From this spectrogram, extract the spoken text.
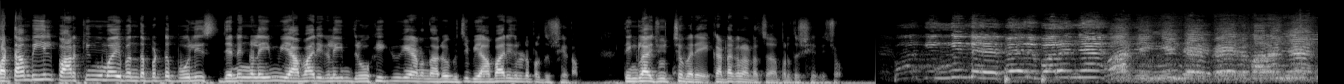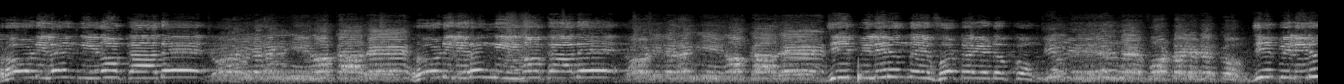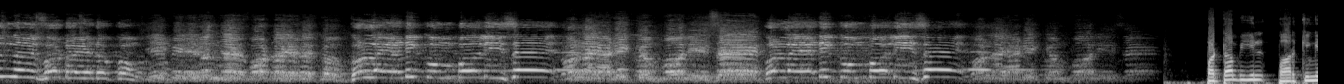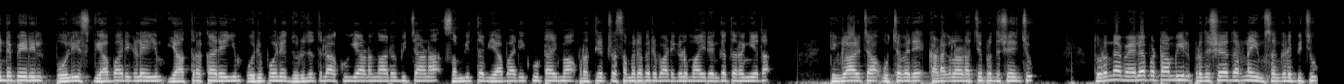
പട്ടാമ്പിയിൽ പാർക്കിംഗുമായി ബന്ധപ്പെട്ട് പോലീസ് ജനങ്ങളെയും വ്യാപാരികളെയും ദ്രോഹിക്കുകയാണെന്ന് ആരോപിച്ച് വ്യാപാരികളുടെ പ്രതിഷേധം. തിങ്കളാഴ്ച ഉച്ചവരെ കടകളടച്ച് പ്രതിഷേധിച്ചു. പാർക്കിംഗിന്റെ പേര് പറഞ്ഞ് പാർക്കിംഗിന്റെ പേര് പറഞ്ഞ് റോഡിലിറങ്ങി നോക്കാതെ റോഡിലിറങ്ങി നോക്കാതെ റോഡിലിറങ്ങി നോക്കാതെ റോഡിലിറങ്ങി നോക്കാതെ ജീപ്പിലിരുന്ന് ഫോട്ടോ എടുക്കും. ജീപ്പിലിരുന്ന് ഫോട്ടോ എടുക്കും. ജീപ്പിലിരുന്ന് ഫോട്ടോ എടുക്കും. ജീപ്പിലിരുന്ന് പട്ടാമ്പിയിൽ പാർക്കിംഗിന്റെ പേരിൽ പോലീസ് വ്യാപാരികളെയും യാത്രക്കാരെയും ഒരുപോലെ ദുരിതത്തിലാക്കുകയാണെന്നാരോപിച്ചാണ് സംയുക്ത വ്യാപാരി കൂട്ടായ്മ പ്രത്യക്ഷ സമരപരിപാടികളുമായി രംഗത്തിറങ്ങിയത്. തിങ്കളാഴ്ച ഉച്ചവരെ കടകളടച്ച് പ്രതിഷേധിച്ചു. തുടർന്ന് മേലെ പട്ടാമ്പിയിൽ പ്രതിഷേധ ധർണയും സംഘടിപ്പിച്ചു.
